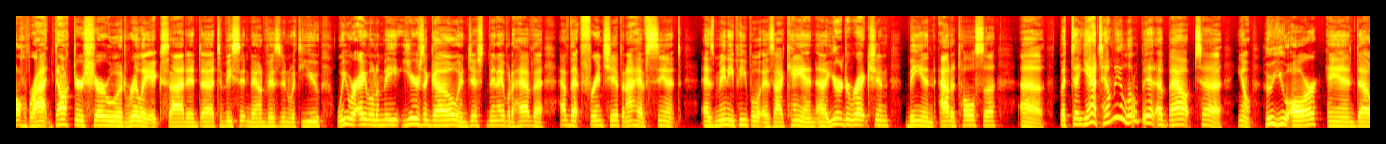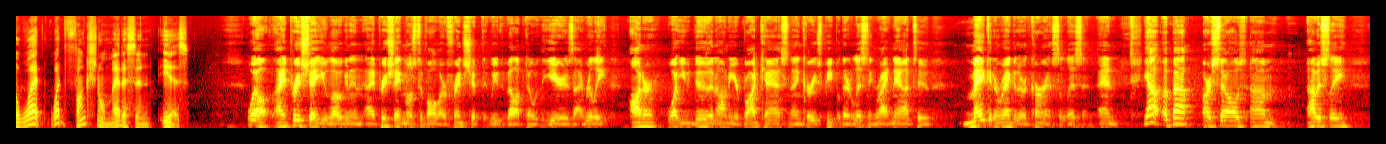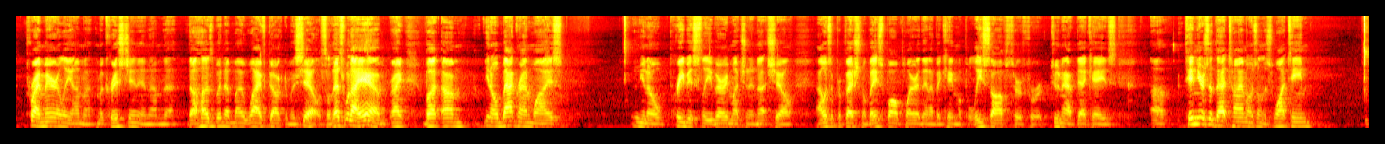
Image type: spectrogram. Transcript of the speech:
All right, Dr. Sherwood, really excited uh, to be sitting down visiting with you. We were able to meet years ago and just been able to have that have that friendship, and I have sent as many people as I can. Uh, your direction being out of Tulsa. Uh, but uh, yeah, tell me a little bit about uh, you know who you are and uh, what what functional medicine is. Well, I appreciate you, Logan, and I appreciate most of all our friendship that we've developed over the years. I really honor what you do and honor your broadcast, and I encourage people that are listening right now to make it a regular occurrence to listen. And yeah, about ourselves. Um, obviously, primarily, I'm a, I'm a, Christian and I'm the, the husband of my wife, Dr. Michele. So that's what I am, right? But, um, you know, background wise, you know, previously, very much in a nutshell, I was a professional baseball player. Then I became a police officer for two and a half decades. Uh, 10 years of that time, I was on the SWAT team.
